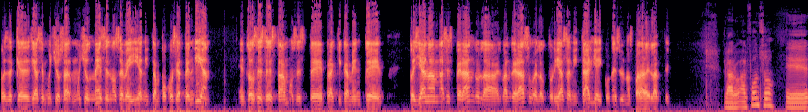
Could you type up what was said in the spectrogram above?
pues de que desde hace muchos muchos meses no se veían y tampoco se atendían. Entonces estamos este prácticamente pues ya nada más esperando la, el banderazo de la autoridad sanitaria y con eso irnos para adelante. Claro, Alfonso, eh,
